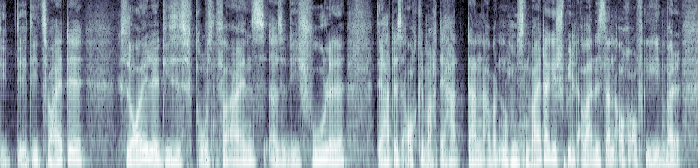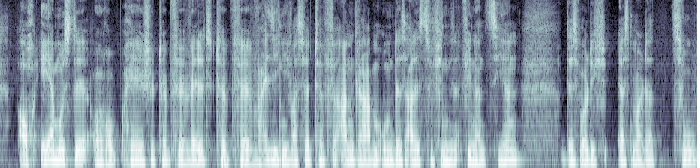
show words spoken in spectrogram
die, die, die zweite Säule dieses großen Vereins, also die Schule, der hat es auch gemacht. Der hat dann aber noch ein bisschen weitergespielt, aber hat es dann auch aufgegeben, weil auch er musste europäische Töpfe, Welttöpfe, weiß ich nicht, was für Töpfe angraben, um das alles zu finanzieren. Das wollte ich erstmal dazu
